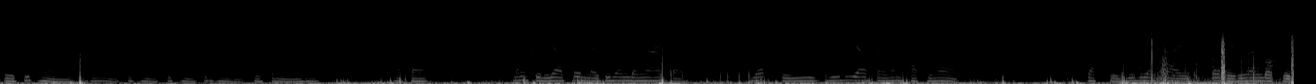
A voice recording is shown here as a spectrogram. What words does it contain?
สูตรสิบหาครับพี่น้องสิบหาสิบหาสิบหาสูตรเสมอครับแล้วก็มันขึ้นแล้วต้นไหนที่มันบ่งามก็ยดปุ๋ยยูเรียใส่น้ำครับพี่น้องจอกปุ๋ยยูเรียใส่ต้นไหนที่มันบ่ขึ้น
